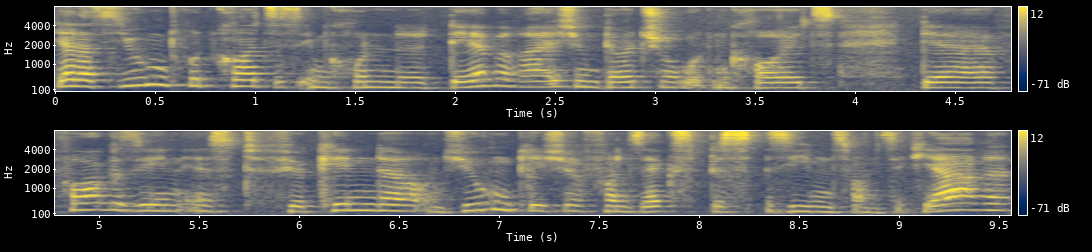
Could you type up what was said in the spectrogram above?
Ja, das Jugendrotkreuz ist im Grunde der Bereich im Deutschen Roten Kreuz, der vorgesehen ist für Kinder und Jugendliche von 6 bis 27 Jahre.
